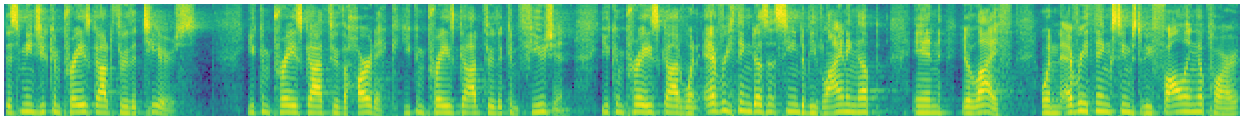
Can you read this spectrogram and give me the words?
This means you can praise God through the tears. You can praise God through the heartache. You can praise God through the confusion. You can praise God when everything doesn't seem to be lining up in your life. When everything seems to be falling apart,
